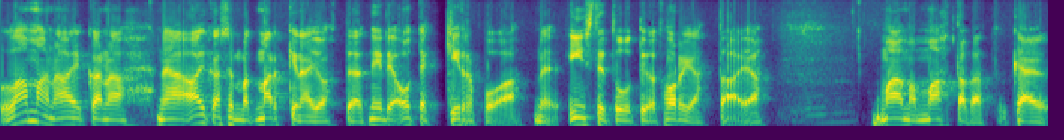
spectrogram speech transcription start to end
laman aikana nämä aikaisemmat markkinajohtajat, niiden ote kirpoaa, ne instituutiot horjahtaa ja maailman mahtavat käy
